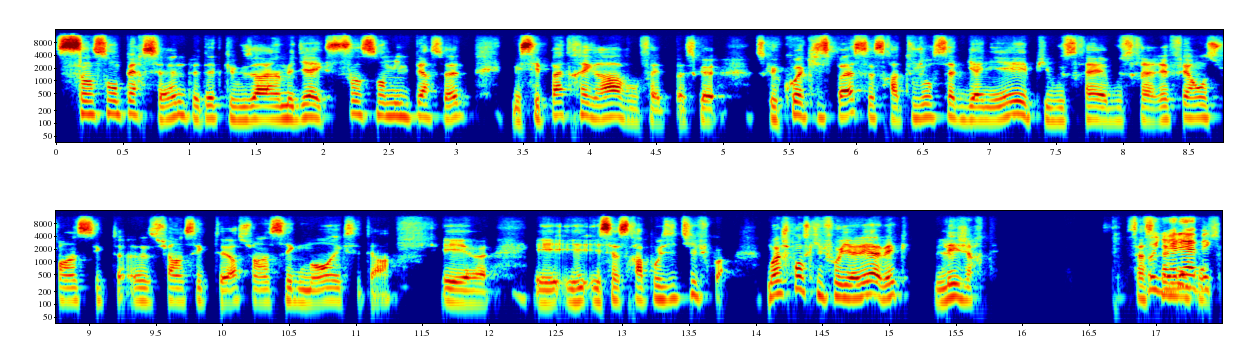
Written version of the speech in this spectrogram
500 personnes. Peut-être que vous aurez un média avec 500 000 personnes. Mais c'est pas très grave, en fait, parce que, parce que quoi qu'il se passe, ce sera toujours ça de gagner. Et puis, vous serez, vous serez référent sur un secteur, euh, sur un secteur, sur un segment, etc. Et, euh, et, et, et ça sera positif, quoi. Moi, je pense qu'il faut y aller avec légèreté. Ça serait y aller avec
